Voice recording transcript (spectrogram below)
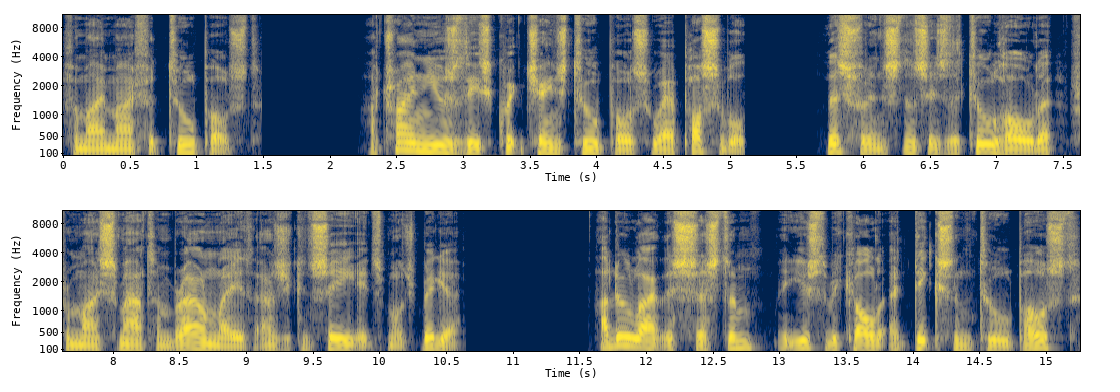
for my Myford tool post. I try and use these quick change tool posts where possible. This for instance is the tool holder from my Smart and Brown lathe, as you can see it's much bigger. I do like this system, it used to be called a Dickson tool post,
